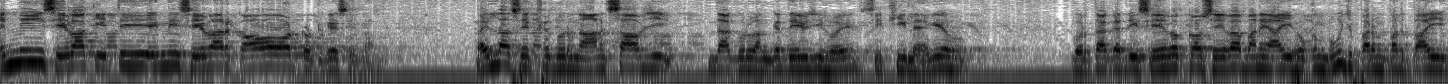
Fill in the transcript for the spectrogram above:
ਇੰਨੀ ਸੇਵਾ ਕੀਤੀ, ਇੰਨੀ ਸੇਵਾ ਰਿਕਾਰਡ ਟੁੱਟ ਗਏ ਸੇਵਾ। ਪਹਿਲਾ ਸਿੱਖ ਗੁਰੂ ਨਾਨਕ ਸਾਹਿਬ ਜੀ ਦਾ ਗੁਰੂ ਅੰਗਦ ਦੇਵ ਜੀ ਹੋਏ, ਸਿੱਖੀ ਲੈ ਗਏ ਉਹ। ਗੁਰਤਾ ਗੱਦੀ ਸੇਵਕ ਕੋ ਸੇਵਾ ਬਨੇ ਆਈ ਹੁਕਮ ਬੂਝ ਪਰਮ ਪਦ ਪਾਈ।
